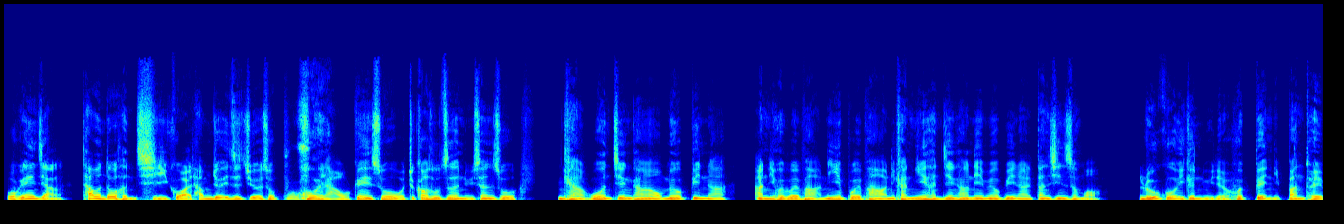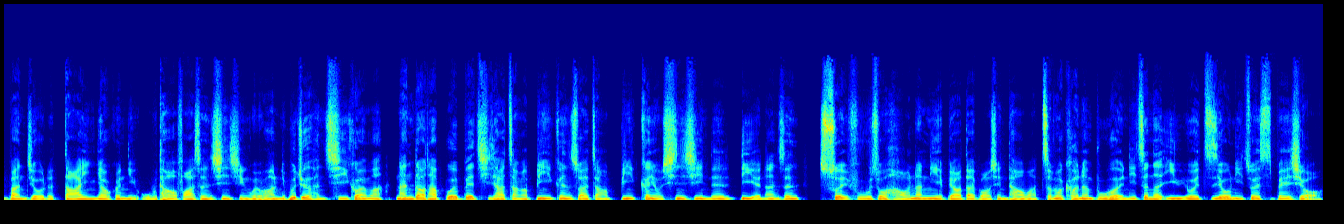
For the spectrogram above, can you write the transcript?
我跟你讲，他们都很奇怪，他们就一直觉得说不会啦。我跟你说，我就告诉这个女生说：“你看我很健康啊，我没有病啊啊！你会不会怕？你也不会怕。你看你也很健康，你也没有病啊，你担心什么？”如果一个女的会被你半推半就的答应要跟你无套发生性行为的话，你不觉得很奇怪吗？难道她不会被其他长得比你更帅、长得比你更有性吸引力的男生说服说好，那你也不要戴保险套吗？怎么可能不会？你真的以为只有你最 special？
